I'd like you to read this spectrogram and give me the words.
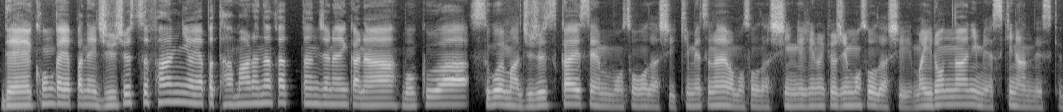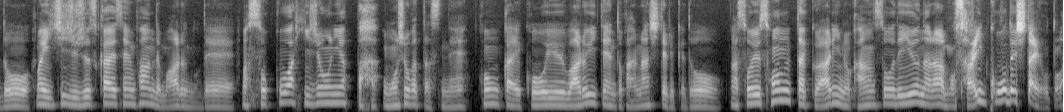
で、今回やっぱね、呪術ファンにはやっぱたまらなかったんじゃないかな。僕はすごいまあ呪術廻戦もそうだし、鬼滅の刃もそうだし、進撃の巨人もそうだし、まあいろんなアニメ好きなんですけど、まあ一呪術廻戦ファンでもあるので、まあそこは非常にやっぱ 面白かったですね。今回こういう悪い点とか話してるけど、まあそういう忖度ありの感想で言うならもう最高でしたよと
